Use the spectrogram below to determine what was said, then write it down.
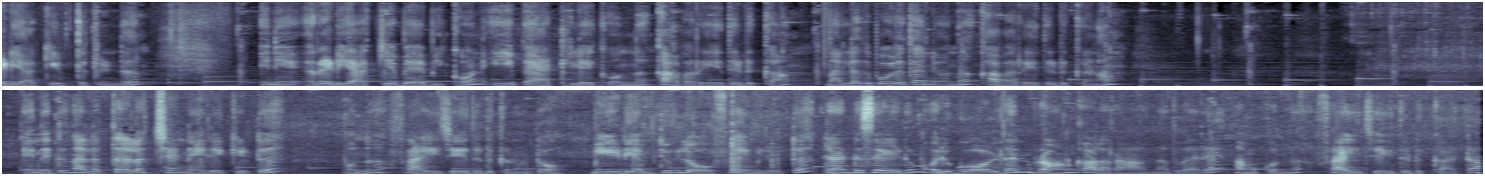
റെഡിയാക്കി എടുത്തിട്ടുണ്ട്. ഇനി റെഡിയാക്കിയ ബേബി കോൺ ഈ ബാറ്ററിലേക്ക് ഒന്ന് കവർ ചെയ്തെടുക്കാം. നല്ലതുപോലെ തന്നെ ഒന്ന് കവർ ചെയ്തെടുക്കണം. എന്നിട്ട് നല്ല തിളച്ചെണ്ണയിലേക്കിട്ട് ഒന്ന് ഫ്രൈ ചെയ്തെടുക്കണം കേട്ടോ മീഡിയം ടു ലോ ഫ്ലെയിമിലിട്ട് രണ്ട് സൈഡും ഒരു ഗോൾഡൻ ബ്രൗൺ കളർ ആകുന്നത് വരെ നമുക്കൊന്ന് ഫ്രൈ ചെയ്തെടുക്കാം കേട്ടോ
